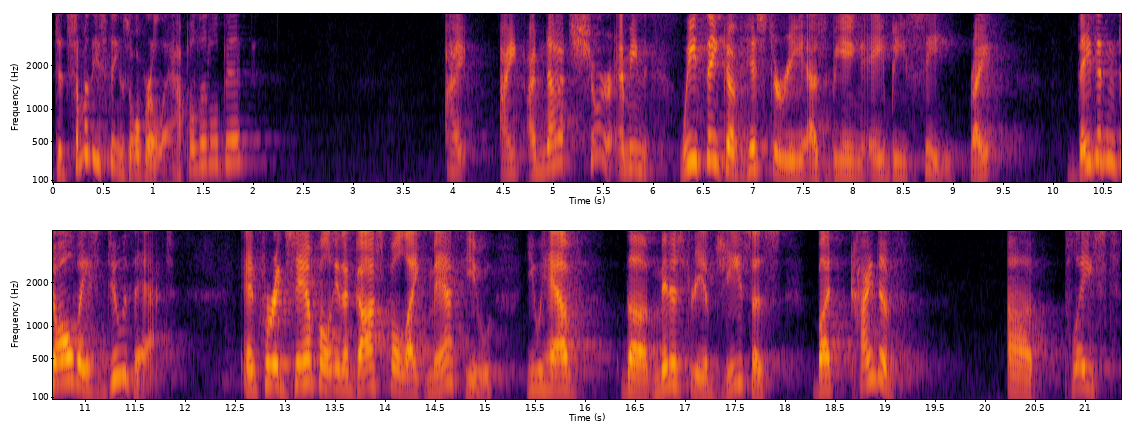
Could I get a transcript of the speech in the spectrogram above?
did some of these things overlap a little bit? I, I, I'm not sure. I mean, we think of history as being ABC, right? They didn't always do that. And for example, in a gospel like Matthew, you have the ministry of Jesus, but kind of uh, placed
